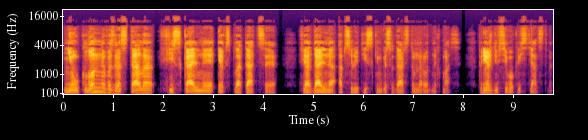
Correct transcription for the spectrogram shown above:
неуклонно возрастала фискальная эксплуатация феодально-абсолютистским государством народных масс, прежде всего крестьянства.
